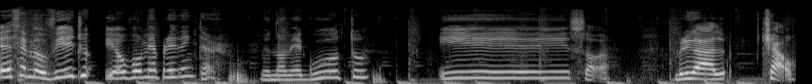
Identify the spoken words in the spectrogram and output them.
esse é meu vídeo e eu vou me apresentar. Meu nome é Guto e só. Obrigado. Tchau.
